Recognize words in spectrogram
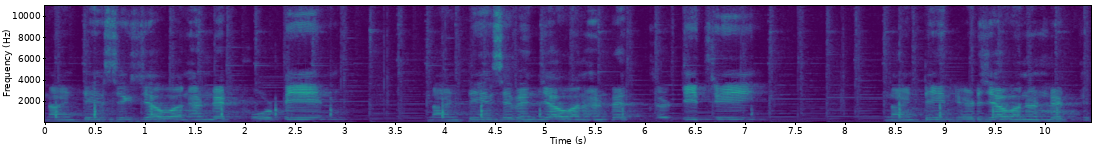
19 6 जा 114 19 7 जा 133 19 8 जा 152 19 9 जा 171 19 10 ja 190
